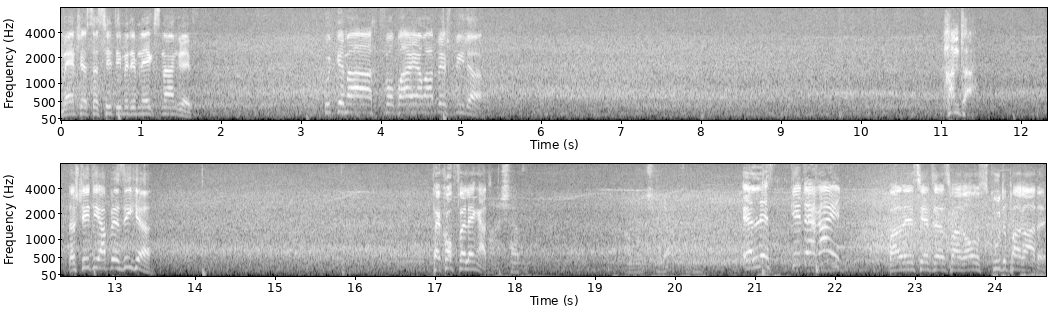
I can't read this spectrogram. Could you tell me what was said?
Manchester City mit dem nächsten Angriff. Gut gemacht, vorbei am Abwehrspieler. Hunter. Da steht die Abwehr sicher. Per Kopf verlängert. Ah. Er lässt, geht er rein. Ball ist jetzt erstmal raus. Gute Parade.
